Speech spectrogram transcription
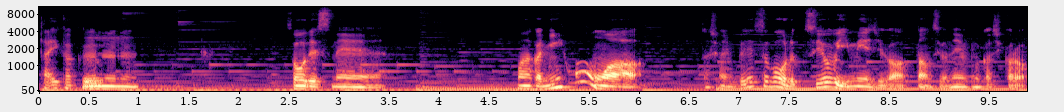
体格。うん。そうですね。まあなんか日本は確かにベースボール強いイメージがあったんですよね、昔から。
